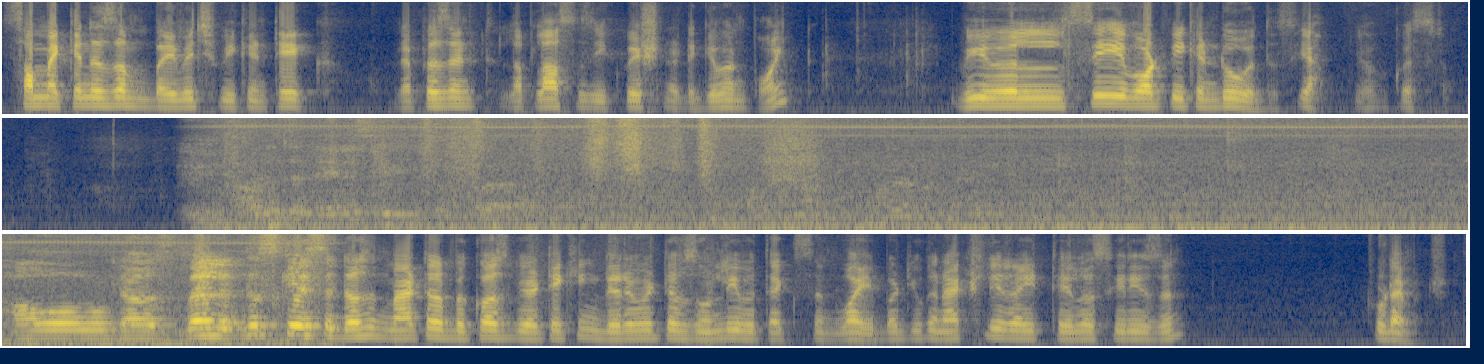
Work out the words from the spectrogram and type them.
some mechanism by which we can take represent Laplace's equation at a given point. We will see what we can do with this. Yeah you have a question How does well in this case it does not matter because we are taking derivatives only with x and y but you can actually write Taylor series in two dimensions.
